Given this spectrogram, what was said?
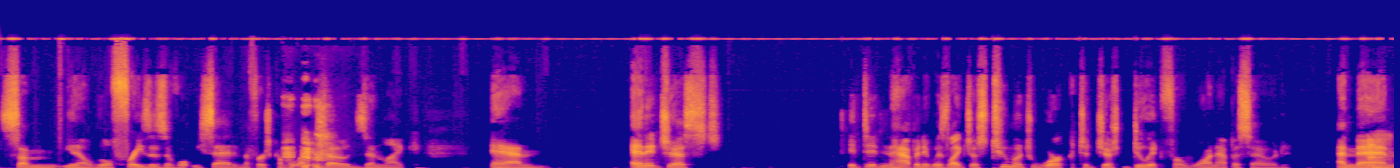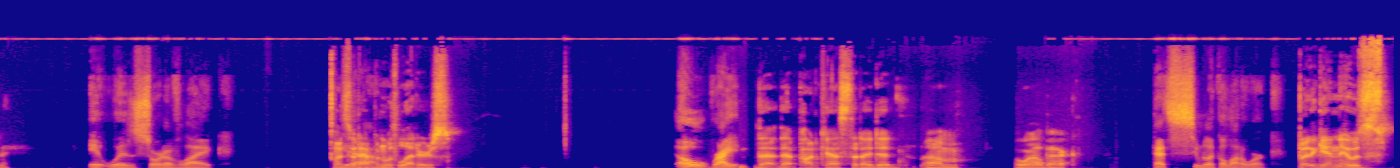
some you know little phrases of what we said in the first couple episodes and like and and it just it didn't happen it was like just too much work to just do it for one episode and then it was sort of like That's what happened with letters. oh right That that podcast that I did um a while back. that seemed like a lot of work But again, it was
